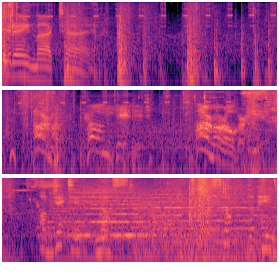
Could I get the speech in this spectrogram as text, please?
It ain't my time. Armor, come get it! Armor over here! Objective lost. Stop the payload.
